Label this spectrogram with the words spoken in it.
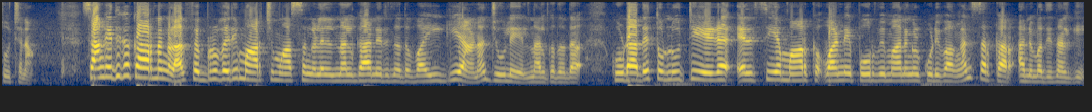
സൂചന. സാങ്കേതിക കാരണങ്ങളാൽ ഫെബ്രുവരി മാർച്ച് മാസങ്ങളിൽ നൽകാനിരുന്നത് വൈകിയാണ് ജൂലൈയിൽ നൽകുന്നത്. കൂടാതെ തൊണ്ണൂറ്റിയേഴ് L C A mark one A പോർ വിമാനങ്ങൾ കൂടി വാങ്ങാൻ സർക്കാർ അനുമതി നൽകി.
